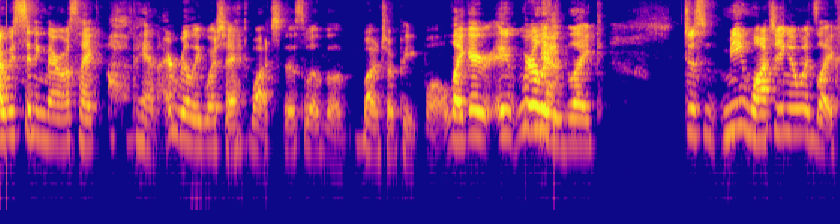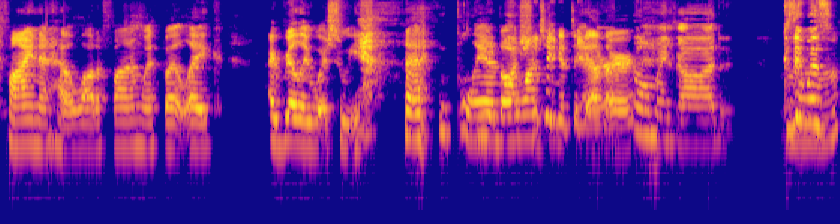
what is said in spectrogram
I was sitting there, I was like, oh man, I really wish I had watched this with a bunch of people. Like, I, it really, Yeah. like, just me watching it was like fine. I had a lot of fun with, but like, I really wish we had We planned on watching it together. Oh my god. Because it was Mhm.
